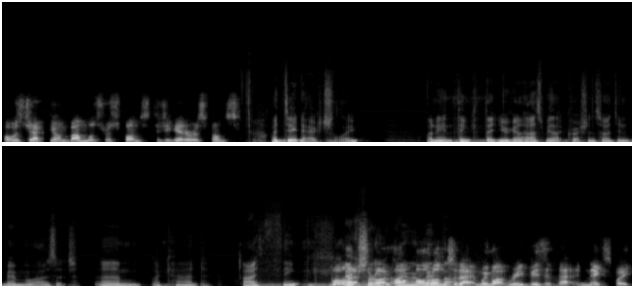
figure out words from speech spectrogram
What was Jackie on Bumble's response? Did you get a response? I did actually. I didn't think that you were going to ask me that question, so I didn't memorize it. Um, I can't. I think. Well, that's actually, all right. I Hold, on to that. We might revisit that in next week.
